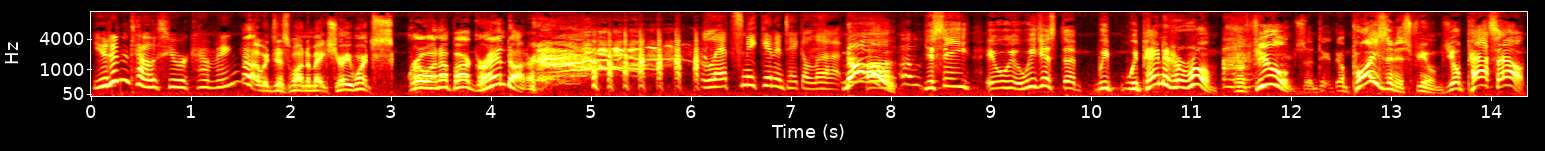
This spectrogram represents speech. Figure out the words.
You didn't tell us you were coming. I would just want to make sure you weren't screwing up our granddaughter. Let's sneak in and take a look. No! You see, it, we, we just, uh, we, we painted her room. Uh, fumes, uh, d- uh, poisonous fumes. You'll pass out.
